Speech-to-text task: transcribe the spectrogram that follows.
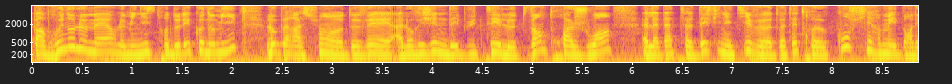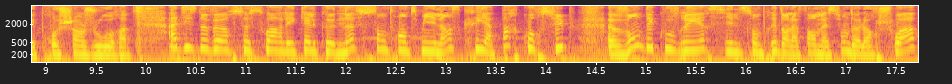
par Bruno Le Maire, le ministre de l'économie. L'opération devait à l'origine débuter le 23 juin. La date définitive doit être confirmée dans les prochains jours. À 19h ce soir, les quelques 930 000 inscrits à Parcoursup vont découvrir s'ils sont pris dans la formation de leur choix.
